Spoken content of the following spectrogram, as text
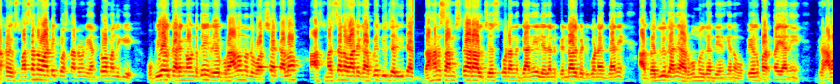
అక్కడ శ్మశాన వాటికి వస్తున్నటువంటి ఎంతో మందికి ఉపయోగకరంగా ఉంటుంది. రేపు రానున్నది వర్షాకాలం ఆ శ్మశాన వాటికి అభివృద్ధి జరిగితే దహన సంస్కారాలు చేసుకోవడానికి కానీ లేదంటే పిండాలు పెట్టుకోవడానికి కానీ ఆ గదులు కానీ ఆ రూములు కానీ దేనికైనా ఉపయోగపడతాయని గ్రామ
